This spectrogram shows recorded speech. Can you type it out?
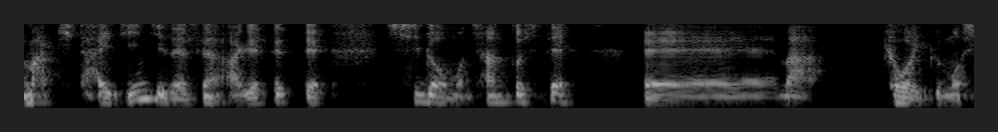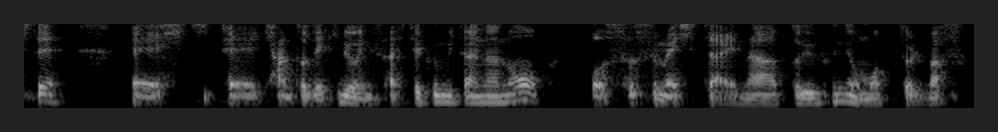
まあ、期待人事ですね、上げてって、指導もちゃんとして、えー、まあ、教育もして、えーえー、ちゃんとできるようにさせていくみたいなのをお勧めしたいなというふうに思っております。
